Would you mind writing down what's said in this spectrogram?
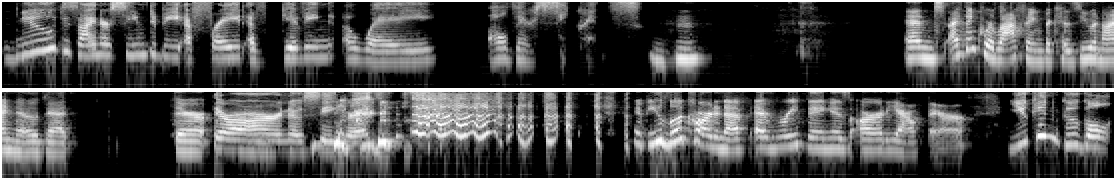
new designers seem to be afraid of giving away all their secrets. Mm-hmm. And I think we're laughing because you and I know that there there are no secrets. if you look hard enough, everything is already out there. You can Google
